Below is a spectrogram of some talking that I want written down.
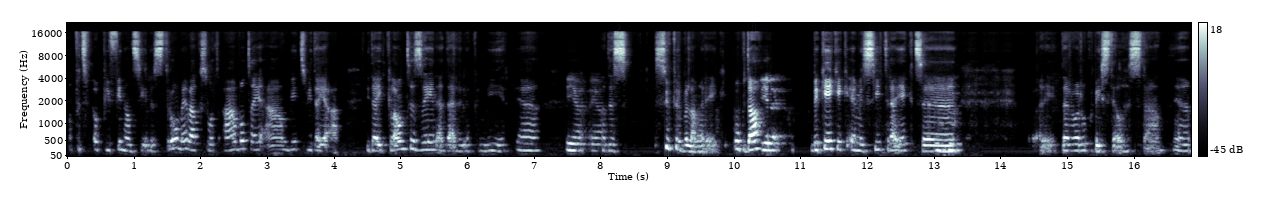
op, het, op je financiële stroom. Hè, welk soort aanbod dat je aanbiedt, wie dat je, wie dat je klanten zijn en dergelijke meer. Ja, ja, ja. Dat is super belangrijk. Ook dat ja bekeek ik in mijn C-traject. Uh, mm daar wordt ook bij stilgestaan. Ja.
